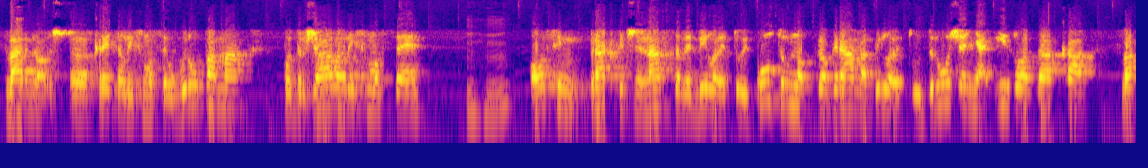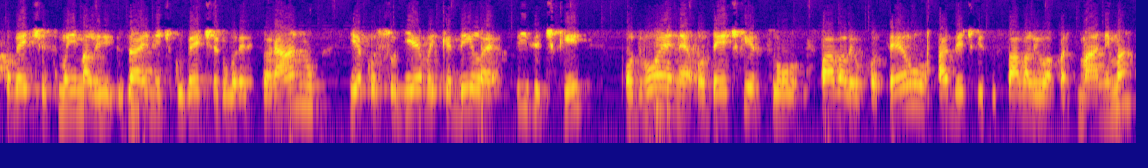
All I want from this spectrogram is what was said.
Stvarno, e, kretali smo se u grupama, podržavali smo se, mhm. osim praktične nastave bilo je tu i kulturnog programa, bilo je tu druženja, izlazaka, svako večer smo imali zajedničku večeru u restoranu, iako su djevojke bile fizički odvojene od dečki jer su spavali u hotelu, a dečki su spavali u apartmanima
